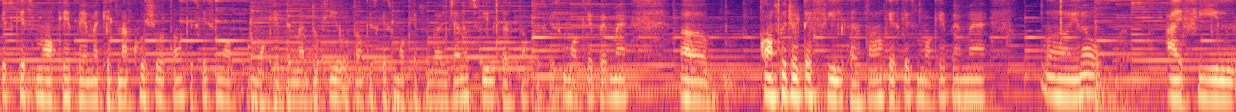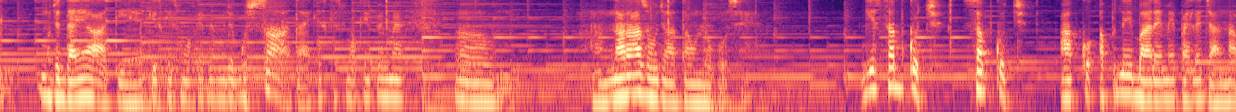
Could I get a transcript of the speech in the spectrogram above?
किस किस मौके पे मैं कितना खुश होता हूँ किस किस मौके पे मैं दुखी होता हूँ किस किस मौके पे मैं जलस फील करता हूँ किस किस मौके पे मैं कॉम्पिटिटिव फील करता हूँ किस किस मौके पे मैं यू नो आई फील मुझे दया आती है किस किस मौके पे मुझे गुस्सा आता है किस किस मौके पे मैं नाराज़ हो जाता हूँ लोगों से ये सब कुछ सब कुछ आपको अपने बारे में पहले जानना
